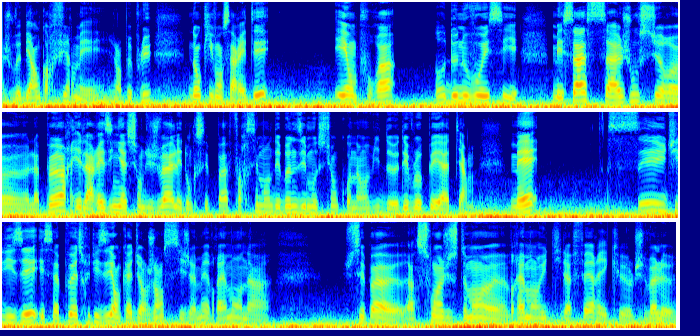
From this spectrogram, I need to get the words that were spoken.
je veux bien encore fuir, mais j'en peux plus. Donc ils vont s'arrêter et on pourra de nouveau essayer. Mais ça, ça joue sur euh, la peur et la résignation du cheval, et donc c'est pas forcément des bonnes émotions qu'on a envie de développer à terme. Mais c'est utilisé et ça peut être utilisé en cas d'urgence si jamais vraiment on a, je sais pas, un soin justement euh, vraiment utile à faire et que le cheval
